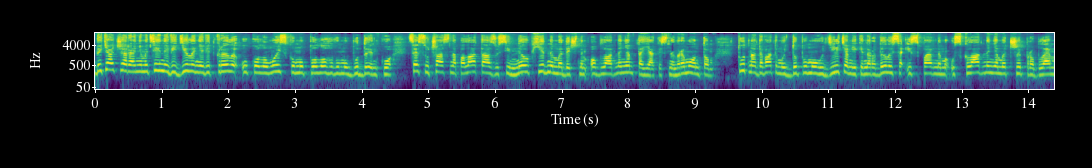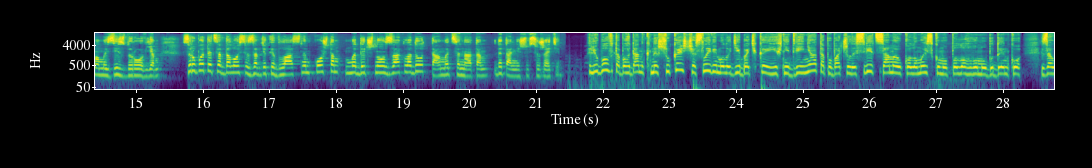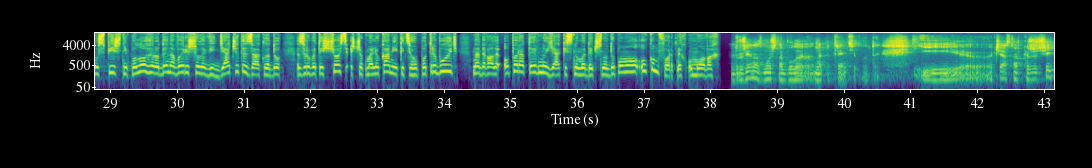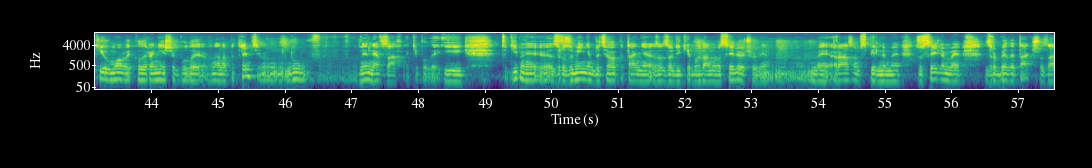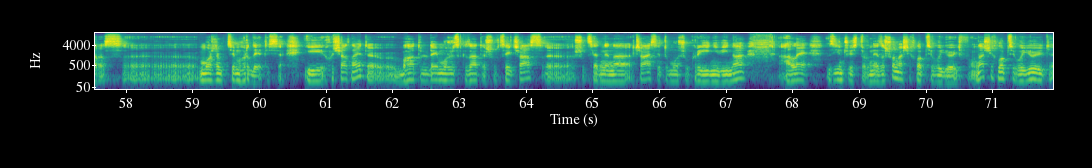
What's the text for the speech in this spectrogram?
Дитяче реанімаційне відділення відкрили у Коломийському пологовому будинку. Це сучасна палата з усім необхідним медичним обладнанням та якісним ремонтом. Тут надаватимуть допомогу дітям, які народилися із певними ускладненнями чи проблемами зі здоров'ям. Зробити це вдалося завдяки власним коштам медичного закладу та меценатам. Детальніше в сюжеті. Любов та Богдан Книшуки щасливі молоді батьки. Їхні двійнята побачили світ саме у Коломийському пологовому будинку. За успішні пологи родина вирішила віддячити закладу, зробити щось, щоб малюкам, які цього потребують, надавали оперативну якісну медичну допомогу у комфортних умовах. Дружина змушена була на підтримці бути. І, е, чесно кажучи, ті умови, коли раніше були вона на підтримці, ну вони не в захваті були. І тоді ми з розумінням до цього питання завдяки Богдану Васильовичу. Він ми разом спільними зусиллями зробили так, що зараз е, можемо цим гордитися. І, хоча, знаєте, багато людей можуть сказати, що в цей час е, що це не на часі, тому що в Україні війна. Але з іншої сторони, за що наші хлопці воюють? Наші хлопці воюють.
